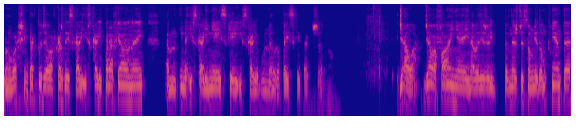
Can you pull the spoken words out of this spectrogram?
No właśnie, tak to działa w każdej skali, i w skali parafialnej, i w skali miejskiej, i w skali ogólnoeuropejskiej, także no, działa, działa fajnie i nawet jeżeli pewne rzeczy są niedomknięte,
